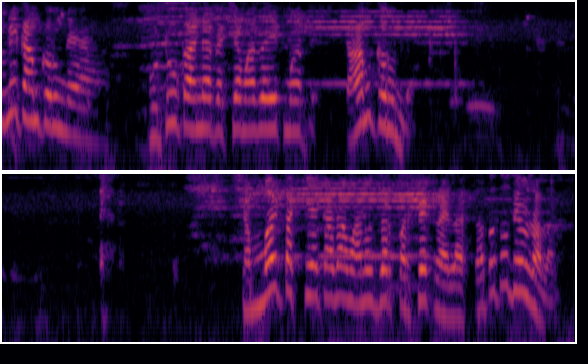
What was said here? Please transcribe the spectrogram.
तुम्ही काम करून द्या. फोटो काढण्यापेक्षा माझं एक मत आहे काम करून द्या. शंभर टक्के एखादा माणूस जर परफेक्ट राहिला असता तर तो देव झाला असता.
